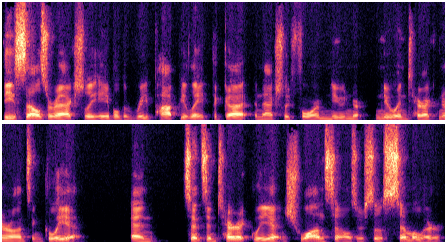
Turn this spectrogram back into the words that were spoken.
these cells are actually able to repopulate the gut and actually form new, new enteric neurons and glia. And since enteric glia and Schwann cells are so similar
